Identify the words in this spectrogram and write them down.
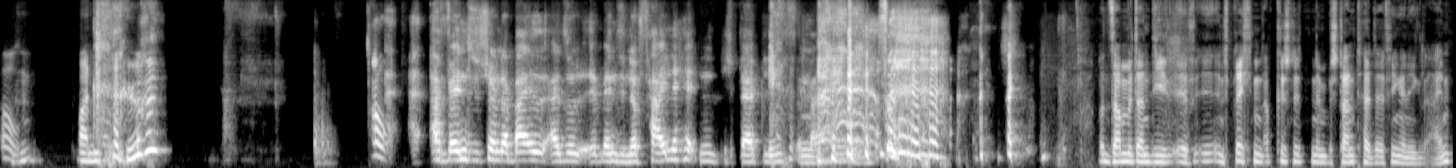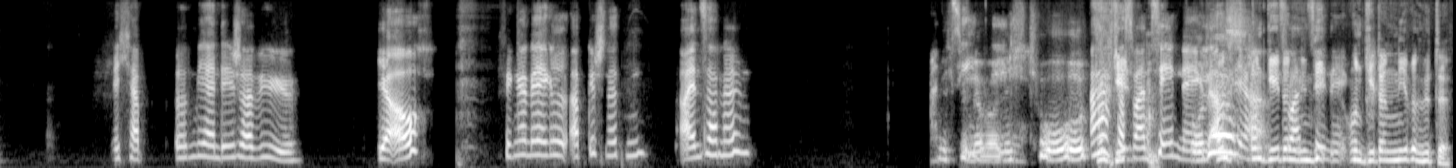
Oh. Mhm. Maniküre? Oh, Ach, wenn Sie schon dabei sind, also äh, wenn Sie eine Pfeile hätten, ich bleib links immer. Und sammelt dann die äh, entsprechend abgeschnittenen Bestandteile der Fingernägel ein. Ich habe irgendwie ein Déjà-vu. Ihr auch? Fingernägel abgeschnitten, einsammeln. Ich bin aber nicht tot. Ach, geht- das waren Zehennägel. und- Ach Und, ja, und, geht dann waren in die, und geht dann in ihre Hütte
